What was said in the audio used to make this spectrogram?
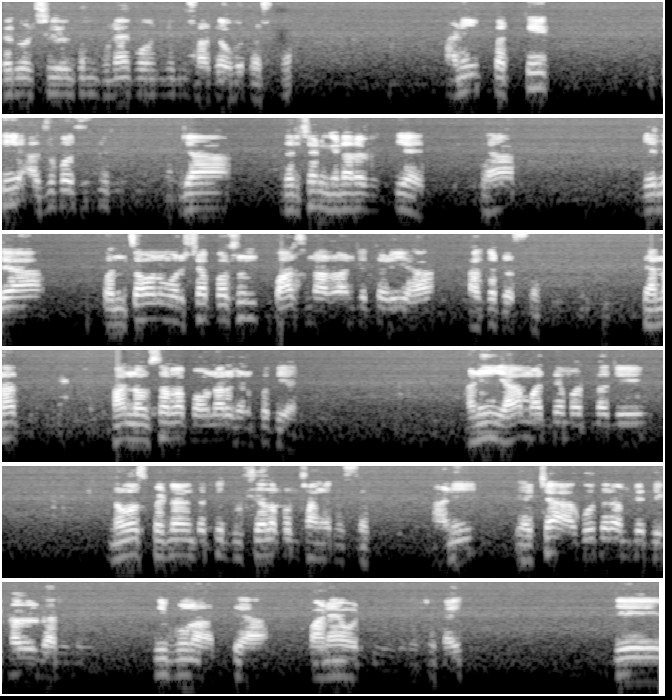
दरवर्षी एकदम गुन्ह्या गोविंदाने साजरा होत असतो. आणि प्रत्येक इथे आजूबाजूतील ज्या दर्शन घेणाऱ्या व्यक्ती आहेत त्या गेल्या पंचावन्न वर्षापासून पाच नारळांचे तळी हा टाकत असतात. त्यांना हा नवसाला पावणारा गणपती आहे. आणि या माध्यमातून जे नवस फेडल्यानंतर ते दुसऱ्याला पण सांगत असतात. आणि याच्या अगोदर आमचे देखावे झालेले त्रिगुण हत्या पाण्यावरती असे काही जे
